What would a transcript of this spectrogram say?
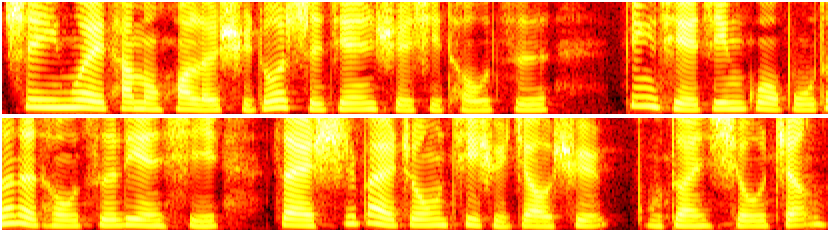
是因为他们花了许多时间学习投资，并且经过不断的投资练习，在失败中汲取教训，不断修正。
